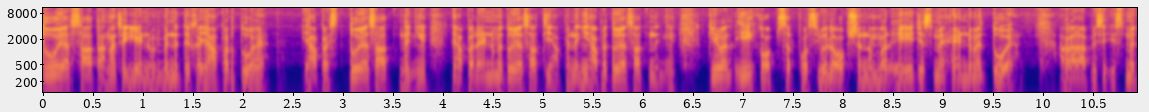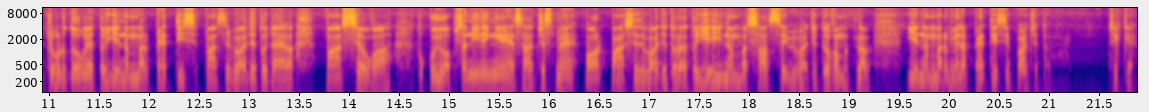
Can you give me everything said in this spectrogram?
दो या सात आना चाहिए एंड में। मैंने देखा यहाँ पर दो है। यहाँ पर दो या सात नहीं है, यहाँ पर एंड में दो या सात, यहाँ पर नहीं है यहाँ पर दो या सात नहीं है। केवल एक ऑप्शन पॉसिबल है ऑप्शन नंबर ए जिसमें एंड में दो है। अगर आप इसे इसमें जोड़ दोगे तो ये नंबर पैंतीस से पाँच से विभाजित हो जाएगा। पाँच से होगा तो कोई ऑप्शन ही नहीं है ऐसा, जिसमें और पाँच से विभाजित हो रहा है तो यही नंबर सात से विभाजित होगा। मतलब ये नंबर मेरा पैंतीस से विभाजित होगा। ठीक है?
